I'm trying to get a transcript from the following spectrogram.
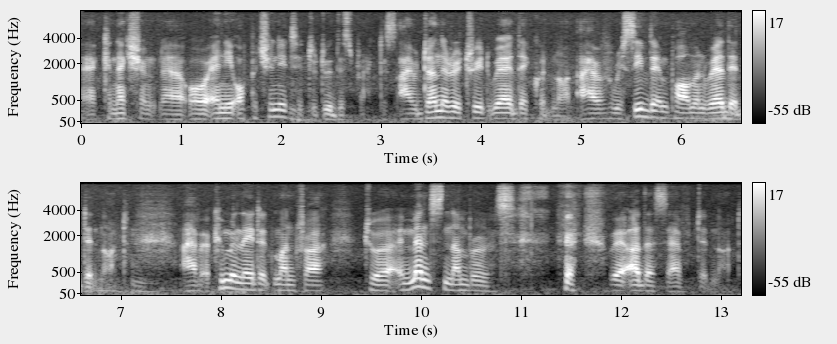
uh, connection uh, or any opportunity to do this practice. I've done a retreat where they could not. I have received the empowerment where they did not. I have accumulated mantra to immense numbers where others have did not.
